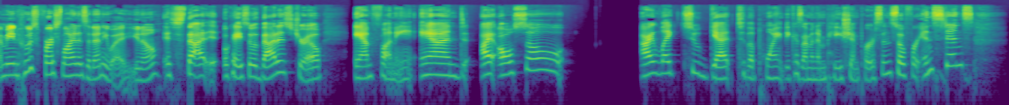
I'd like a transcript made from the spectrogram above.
I mean, whose first line is it anyway, you know? It's that. Okay. So that is true and funny. And I also. I like to get to the point because I'm an impatient person. So, for instance,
